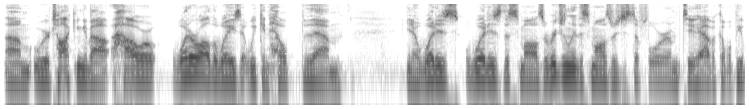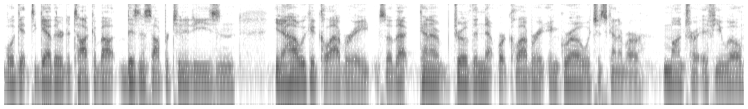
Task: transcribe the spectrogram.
um, we were talking about how what are all the ways that we can help them? You know what is what is the smalls? Originally the smalls was just a forum to have a couple people get together to talk about business opportunities and you know how we could collaborate. So that kind of drove the network collaborate and grow which is kind of our mantra if you will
